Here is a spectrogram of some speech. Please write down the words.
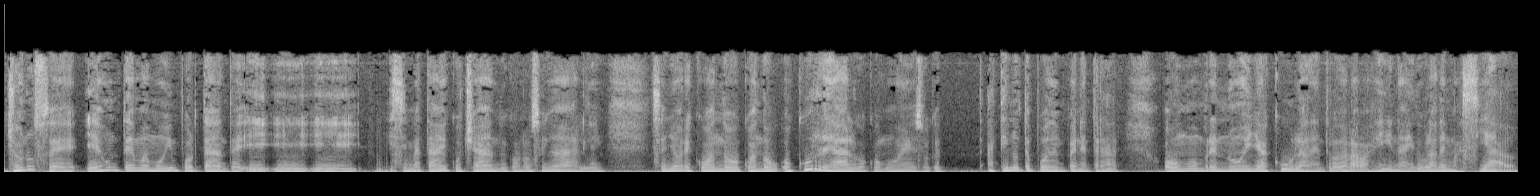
yo no sé, y es un tema muy importante, y, si me están escuchando y conocen a alguien, señores, cuando, cuando ocurre algo como eso, que a ti no te pueden penetrar, o un hombre no eyacula dentro de la vagina y dura demasiado,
